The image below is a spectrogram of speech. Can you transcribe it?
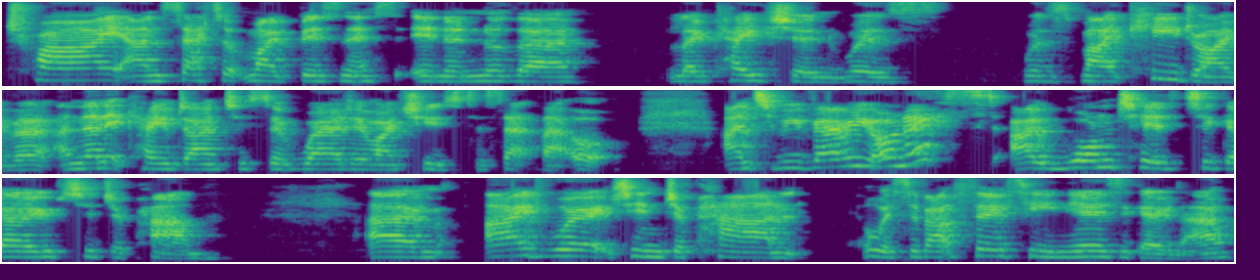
try and set up my business in another location was was my key driver. And then it came down to so where do I choose to set that up? And to be very honest I wanted to go to Japan. Um, I'd worked in Japan oh it's about 13 years ago now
